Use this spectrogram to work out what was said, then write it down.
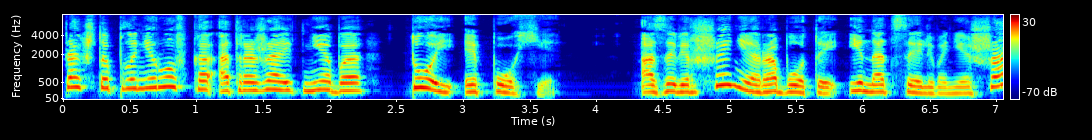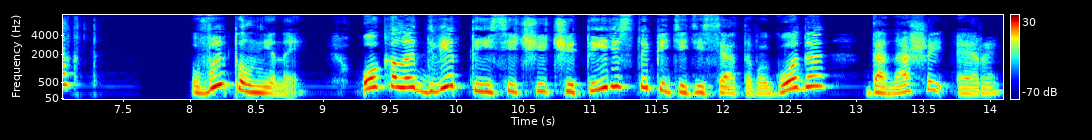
Так что планировка отражает небо той эпохи, а завершение работы и нацеливание шахт выполнены около 2450 года до нашей эры.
